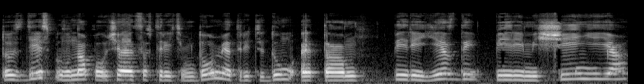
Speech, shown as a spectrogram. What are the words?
то здесь Луна получается в третьем доме. А третий дом это переезды, перемещения.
